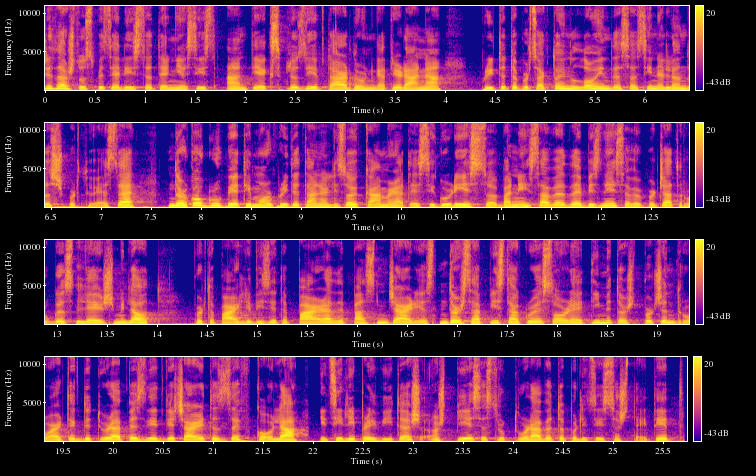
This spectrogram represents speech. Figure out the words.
Gjithashtu specialistët e njësisë anti-eksploziv të ardhur nga Tirana pritet të përcaktojnë llojin dhe sasinë e lëndës shpërthyese. Ndërkohë grupi hetimor pritet të analizojë kamerat e sigurisë së banesave dhe bizneseve përgjatë rrugës Lezhë Milot për të parë lëvizjet e para dhe pas ngjarjes, ndërsa pista kryesore e hetimit është përqendruar tek detyra e pesëdhjetë vjeçarit Zef Kola, i cili prej vitesh është pjesë e strukturave të Policisë së Shtetit.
